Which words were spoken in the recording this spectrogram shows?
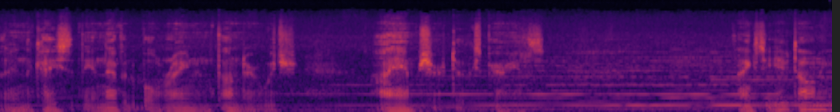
But in the case of the inevitable rain and thunder, which I am sure to experience, thanks to you, Tawney,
